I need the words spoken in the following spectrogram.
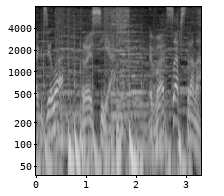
Как дела, Россия? Ватсап-страна!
